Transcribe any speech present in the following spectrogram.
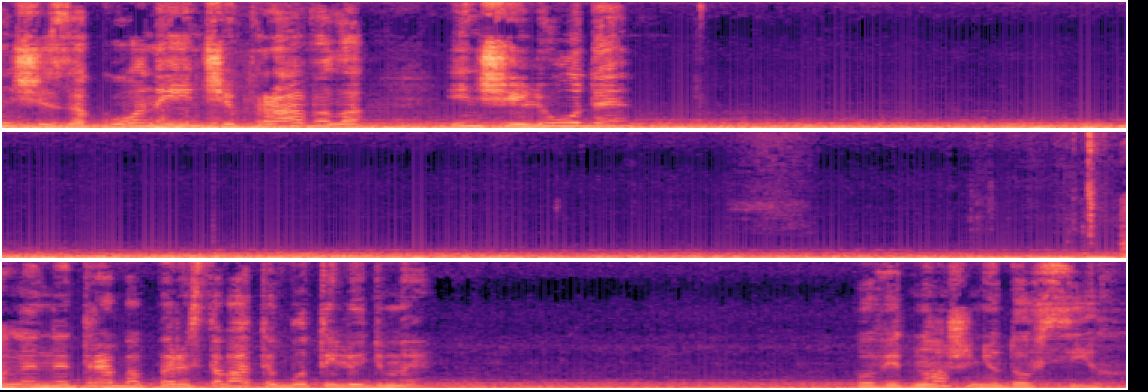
інші закони, інші правила, інші люди. Але не треба переставати бути людьми по відношенню до всіх.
